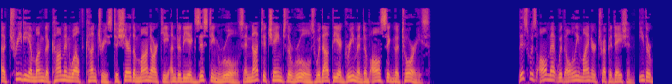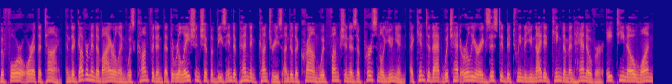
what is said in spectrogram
a treaty among the Commonwealth countries to share the monarchy under the existing rules and not to change the rules without the agreement of all signatories. This was all met with only minor trepidation, either before or at the time, and the Government of Ireland was confident that the relationship of these independent countries under the Crown would function as a personal union, akin to that which had earlier existed between the United Kingdom and Hanover 1801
